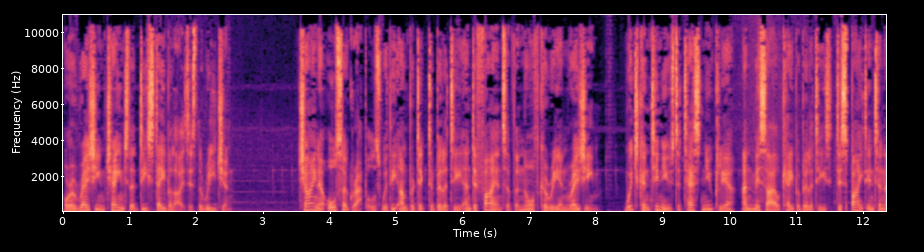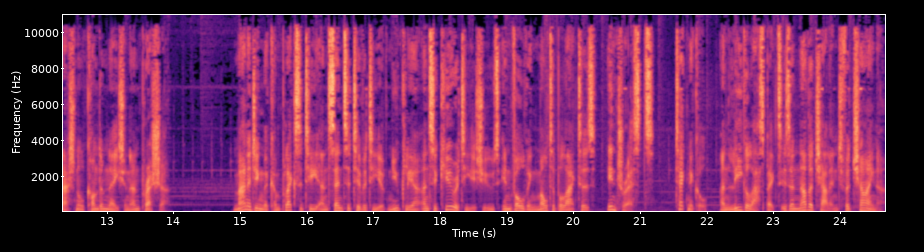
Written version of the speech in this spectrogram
or a regime change that destabilizes the region. China also grapples with the unpredictability and defiance of the North Korean regime, which continues to test nuclear and missile capabilities despite international condemnation and pressure. Managing the complexity and sensitivity of nuclear and security issues involving multiple actors, interests, technical, and legal aspects is another challenge for China.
